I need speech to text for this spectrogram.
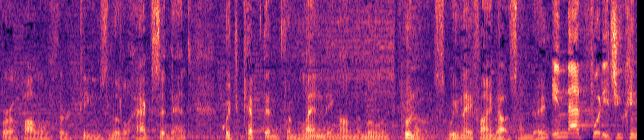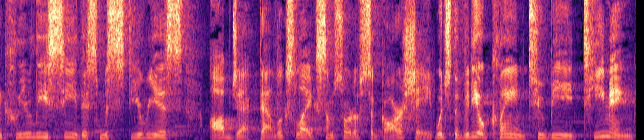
for Apollo 13's little accident, which kept them from landing on the moon, who knows? We may find out someday. In that footage, you can clearly see this mysterious object that looks like some sort of cigar shape, which the video claimed to be teeming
